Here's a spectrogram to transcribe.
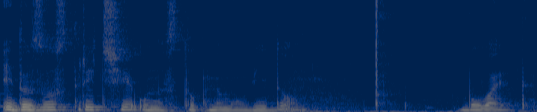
І до зустрічі у наступному відео. Бувайте!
